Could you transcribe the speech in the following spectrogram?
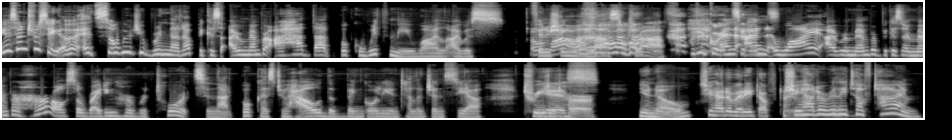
It was interesting. Uh, It's so weird you bring that up because I remember I had that book with me while I was Oh, finishing my last draft. What a and, coincidence. and why I remember because I remember her also writing her retorts in that book as to how the Bengali intelligentsia treated her. You know, she had a very tough time. she had a really tough time.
